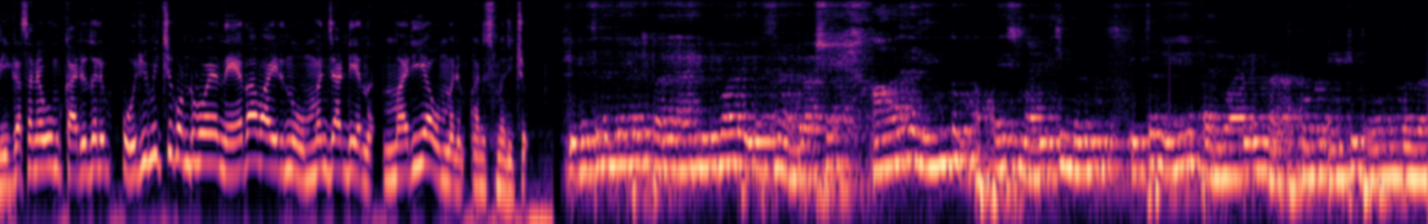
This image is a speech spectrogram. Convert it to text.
വികസനവും കരുതലും ഒരുമിച്ച് കൊണ്ടുപോയ നേതാവായിരുന്നു ഉമ്മൻചാണ്ടിയെന്ന് മരിയ ഉമ്മനും അനുസ്മരിച്ചു. വികസനത്തെ പറ്റി പറയുകയാണെങ്കിൽ ഒരുപാട് വികസനമുണ്ട്. പക്ഷെ ആളുകൾ ഇന്നും അപ്പേ സ്മരിക്കുന്നതും ഇത്രയേറെ പരിപാടികൾ നടത്തുന്നതും എനിക്ക് തോന്നുന്നത്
